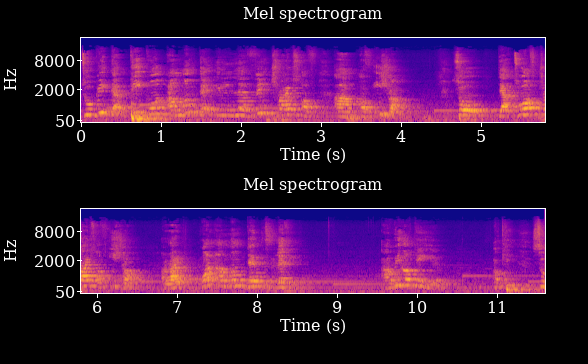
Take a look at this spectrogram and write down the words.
to be the people among the 11 tribes of, um, of Israel. So there are 12 tribes of Israel. All right. One among them is Levi. Are we okay here? Okay. So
